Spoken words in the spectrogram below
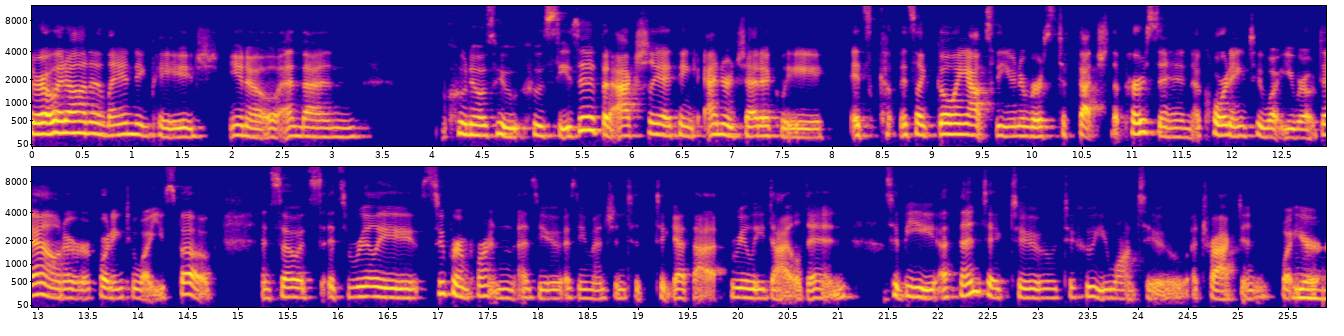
throw it on a landing page, you know, and then who knows who who sees it. But actually, I think energetically, it's it's like going out to the universe to fetch the person according to what you wrote down or according to what you spoke and so it's it's really super important as you as you mentioned to to get that really dialed in to be authentic to to who you want to attract and what mm. your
